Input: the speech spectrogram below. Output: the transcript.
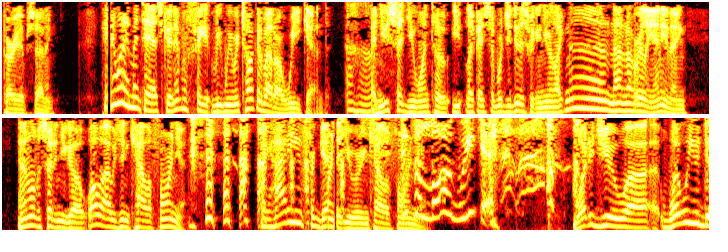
Very upsetting. You know what I meant to ask you? I never figured. We, we were talking about our weekend. Uh -huh. And you said you went to, like I said, what'd you do this weekend? You were like, no, nah, no, not really anything. And then all of a sudden you go, oh, I was in California. like, how do you forget that you were in California? It's a long weekend. what did you, uh, what were you, do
